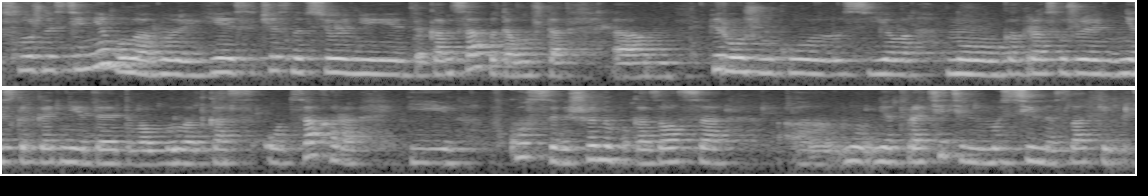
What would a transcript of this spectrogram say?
Сложностей не было, но я, если честно, все не до конца, потому что пироженку съела, но как раз уже несколько дней до этого был отказ от сахара, и вкус совершенно показался а, ну, не отвратительным, но сильно сладкий, при-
